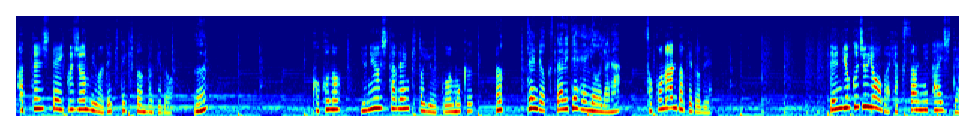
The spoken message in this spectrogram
発展していく準備はできてきたんだけど。うん？ここの、輸入した電気という項目、電力足りてへんようやな。そこなんだけどね。電力需要が103に対して、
